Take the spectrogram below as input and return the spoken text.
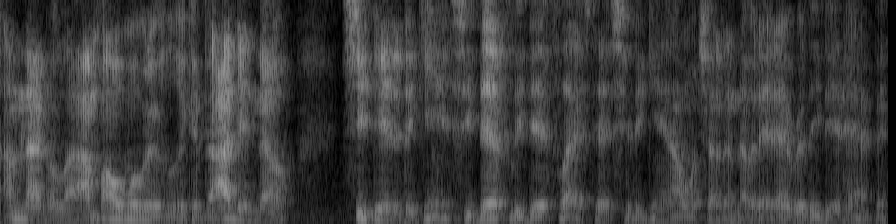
I'm not gonna lie. I'm all over there looking. I didn't know. She did it again. She definitely did flash that shit again. I want y'all to know that that really did happen.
